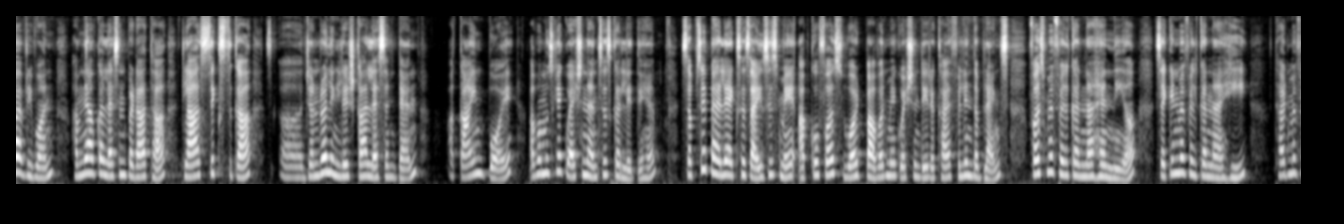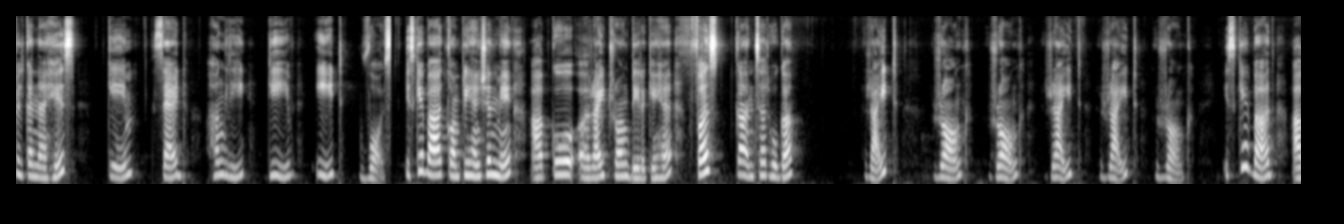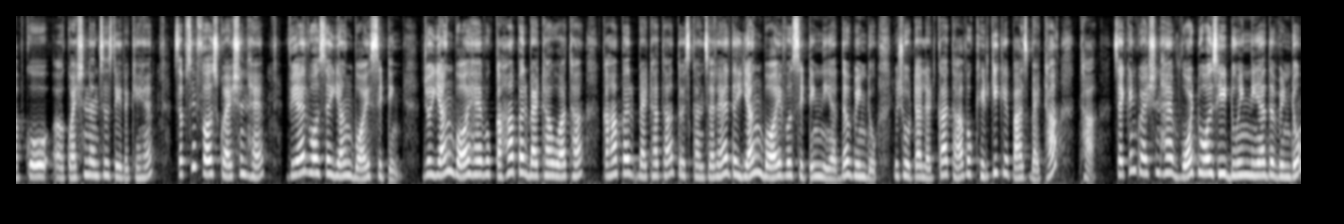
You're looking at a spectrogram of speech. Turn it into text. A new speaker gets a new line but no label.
Everyone हमने आपका lesson पढ़ा था क्लास सिक्स का जनरल इंग्लिश का lesson ten a kind boy अब हम उसके क्वेश्चन आंसर्स कर लेते हैं। सबसे पहले एक्सरसाइजेस में आपको फ़र्स्ट वर्ड पावर में क्वेश्चन दे रखा है fill in the blanks first में फिल करना है नियर सेकंड में फिल करना है ही थर्ड में फिल करना है his came said hungry give eat was इसके बाद कॉम्प्रीहेंशन में आपको राइट रॉन्ग दे रखे हैं। फ़र्स्ट का आंसर होगा right wrong wrong right right wrong. इसके बाद आपको क्वेश्चन uh, आंसर्स दे रखे हैं। सबसे फ़र्स्ट क्वेश्चन है where was the young boy sitting जो यंग बॉय है वो कहाँ पर बैठा हुआ था? कहाँ पर बैठा था? तो इसका आंसर है the young boy was sitting near the window जो छोटा लड़का था वो खिड़की के पास बैठा था। सेकेंड क्वेश्चन है what was he doing near the window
